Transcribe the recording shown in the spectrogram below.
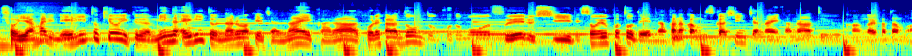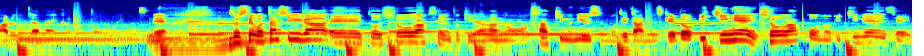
そうやはりエリート教育ではみんなエリートになるわけじゃないからこれからどんどん子供増えるしでそういうことでなかなか難しいんじゃないかなという考え方もあるんじゃないかなと思いますね。そして私が、えーと、小学生の時はあのさっきのニュースも出たんですけど1年小学校の1年生2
